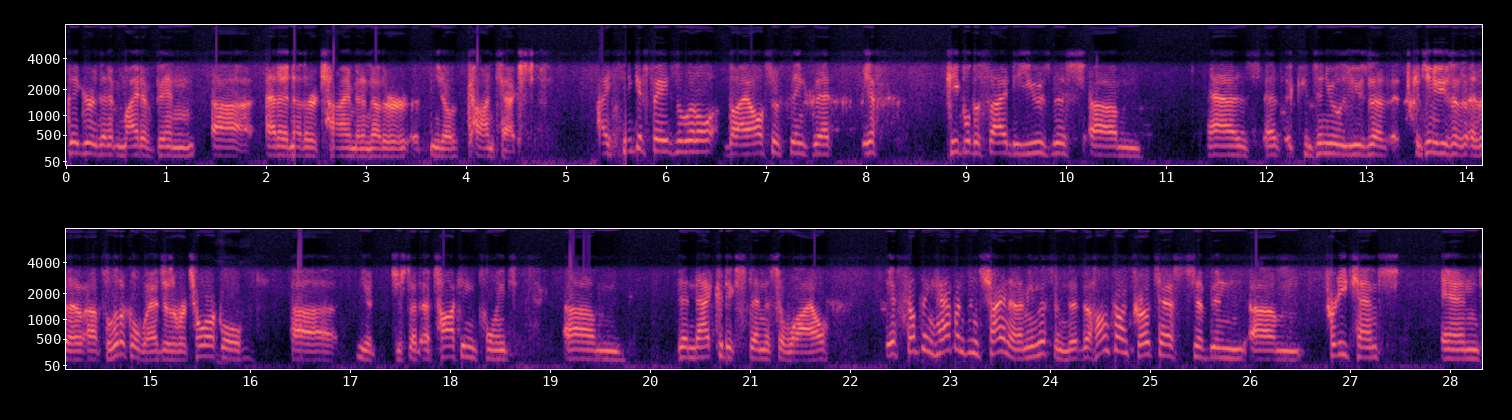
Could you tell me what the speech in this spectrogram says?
bigger than it might have been uh, at another time in another you know context. I think it fades a little, but I also think that if people decide to use this um, as as continually use as continue to use it as a, a political wedge, as a rhetorical, uh, you know, just a, a talking point, um, then that could extend this a while. If something happens in China, I mean, listen, the, the Hong Kong protests have been um, pretty tense and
